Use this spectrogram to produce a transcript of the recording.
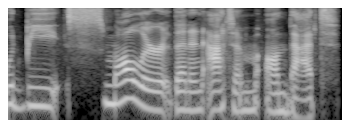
would be smaller than an atom on that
